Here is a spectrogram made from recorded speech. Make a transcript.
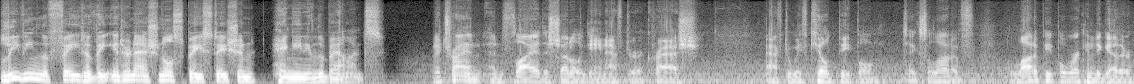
leaving the fate of the International Space Station hanging in the balance. To try and, and fly the shuttle again after a crash, after we've killed people, takes a lot of, a lot of people working together,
